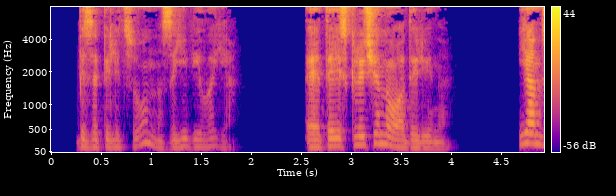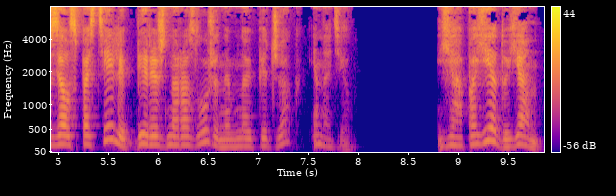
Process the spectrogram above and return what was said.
— безапелляционно заявила я. «Это исключено, Аделина». Ян взял с постели бережно разложенный мной пиджак и надел. «Я поеду, Ян»,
